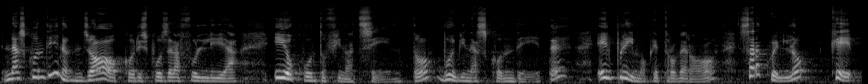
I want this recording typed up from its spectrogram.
Nascondino è un gioco, rispose la follia. Io conto fino a cento, voi vi nascondete e il primo che troverò sarà quello che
